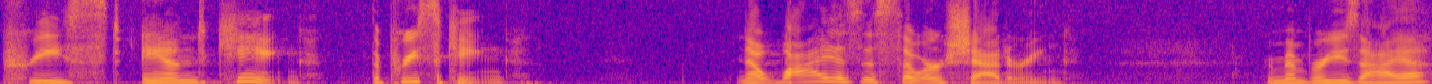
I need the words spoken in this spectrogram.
priest and king, the priest king. Now, why is this so earth shattering? Remember Uzziah?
